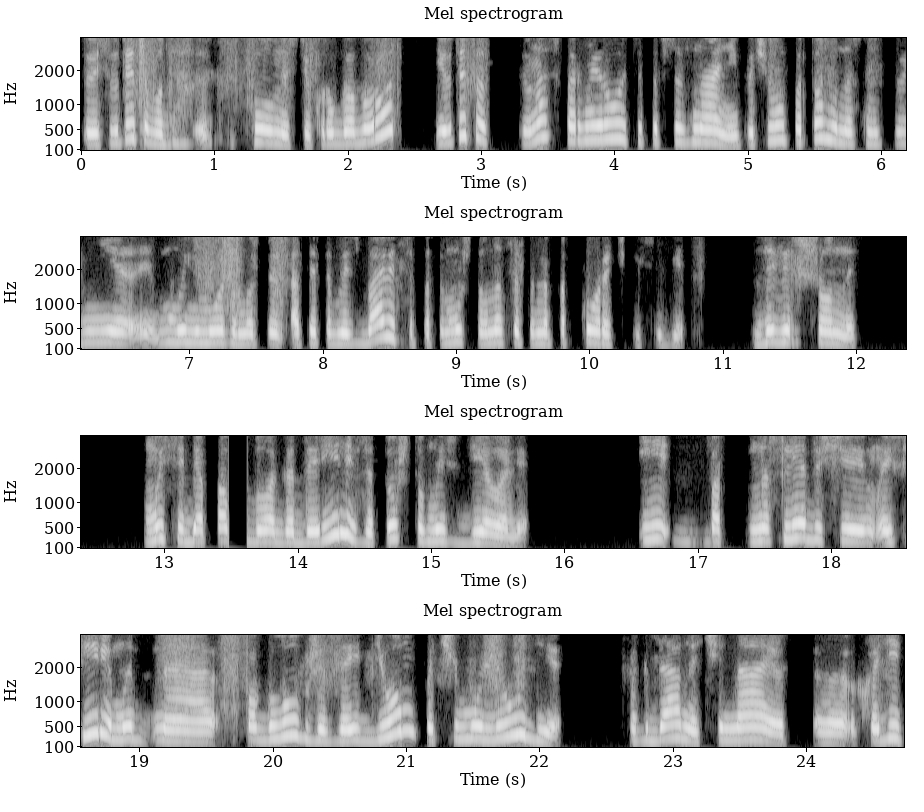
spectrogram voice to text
То есть вот это вот э, полностью круговорот, и вот это у нас формируется это в сознании. Почему потом у нас не, не, мы не можем от, от этого избавиться, потому что у нас это на подкорочке сидит. Завершенность. Мы себя поблагодарили за то, что мы сделали. И на следующем эфире мы э, поглубже зайдем, почему люди, когда начинают э, ходить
